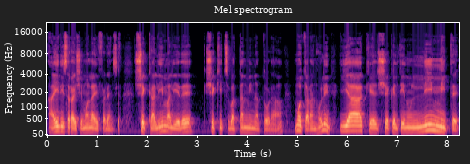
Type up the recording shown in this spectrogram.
Ahí dice Rabbi Shimon la diferencia. Shekalim aliede shekitzbatan minatora motaran julín. Ya que el shekel tiene un límite,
